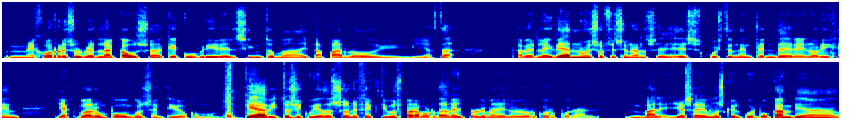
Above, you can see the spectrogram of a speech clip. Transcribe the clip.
Mejor resolver la causa que cubrir el síntoma y taparlo y, ya está. A ver, la idea no es obsesionarse, es cuestión de entender el origen y actuar un poco con sentido común. ¿Qué hábitos y cuidados son efectivos para abordar el problema del olor corporal? Vale, ya sabemos que el cuerpo cambia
